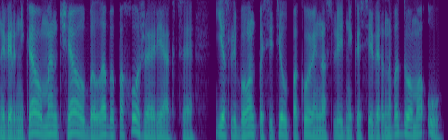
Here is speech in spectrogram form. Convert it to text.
Наверняка у Мэн Чао была бы похожая реакция, если бы он посетил покои наследника Северного дома У.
